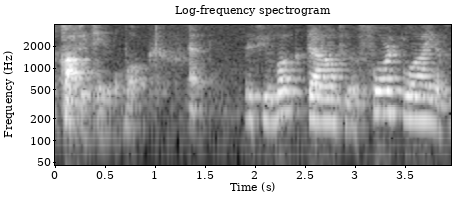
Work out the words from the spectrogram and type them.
A coffee table book. Yes. If you look down to the fourth line of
